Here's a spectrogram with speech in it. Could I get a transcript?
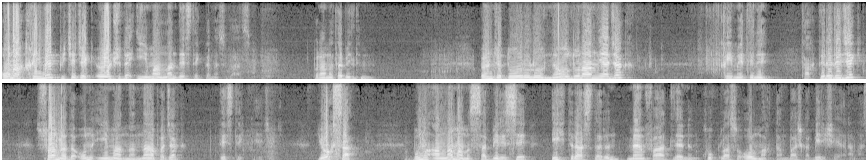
ona kıymet biçecek ölçüde imanla desteklemesi lazım. Bunu anlatabildim mi? Önce doğruluğun ne olduğunu anlayacak, kıymetini takdir edecek, sonra da onu imanla ne yapacak? Destekleyecek. Yoksa bunu anlamamışsa birisi ihtirasların menfaatlerinin kuklası olmaktan başka bir işe yaramaz.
